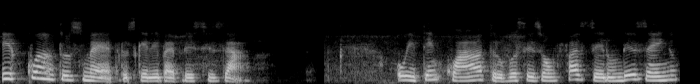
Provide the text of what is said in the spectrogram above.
E quantos metros que ele vai precisar? O item 4, vocês vão fazer um desenho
